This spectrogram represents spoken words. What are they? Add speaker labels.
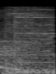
Speaker 1: Mm.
